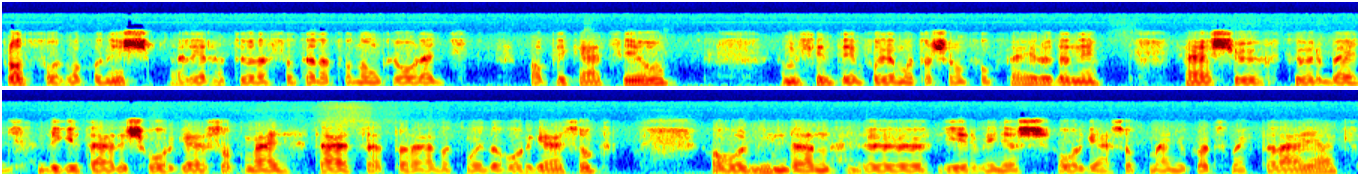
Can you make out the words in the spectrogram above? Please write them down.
platformokon is elérhető lesz a telefonunkról egy applikáció, ami szintén folyamatosan fog fejlődni. Első körbe egy digitális horgászokmány tárcát találnak majd a horgászok, ahol minden ö, érvényes horgászokmányukat megtalálják,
